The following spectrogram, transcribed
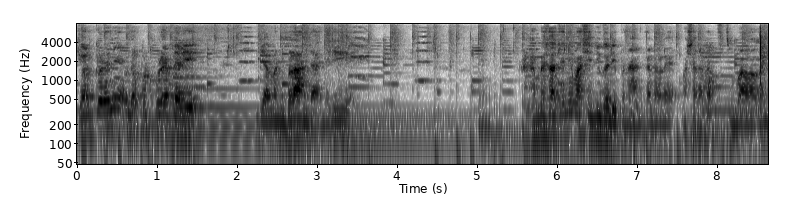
Cuan kuda ini udah populer dari zaman Belanda jadi sampai saat ini masih juga dipertahankan oleh masyarakat Sumbawa kan?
